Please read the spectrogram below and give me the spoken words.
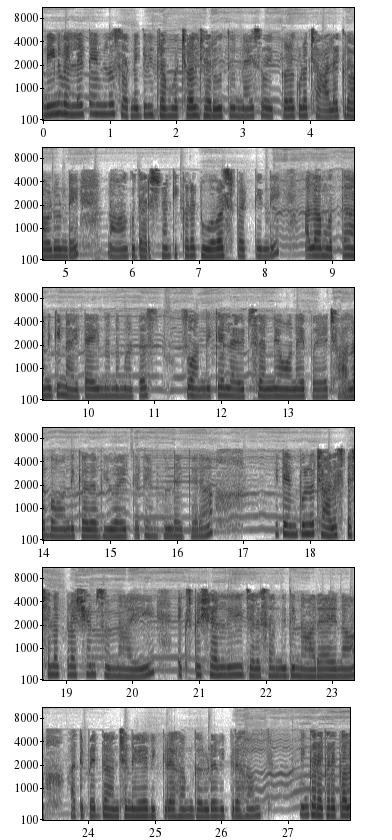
నేను వెళ్ళే టైంలో స్వర్ణగిరి బ్రహ్మోత్సవాలు జరుగుతున్నాయి. సో, ఇక్కడ కూడా చాలా క్రౌడ్ ఉండే. నాకు దర్శనానికి ఇక్కడ టూ అవర్స్ పట్టింది. అలా మొత్తానికి నైట్ అయిందన్నమాట. సో, అందుకే లైట్స్ అన్నీ ఆన్ అయిపోయాయి. చాలా బాగుంది కదా వ్యూ అయితే టెంపుల్ దగ్గర. ఈ టెంపుల్‌లో చాలా స్పెషల్ అట్రాక్షన్స్ ఉన్నాయి. ఎక్స్పెషల్లీ జలసన్నిధి నారాయణ, అతిపెద్ద ఆంజనేయ విగ్రహం, గరుడ విగ్రహం ఇంకా రకరకాల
